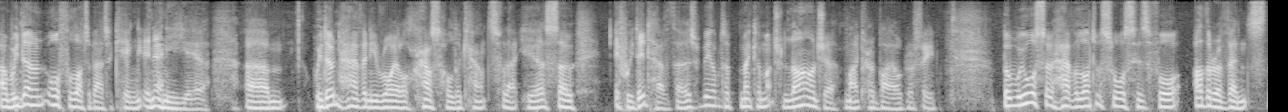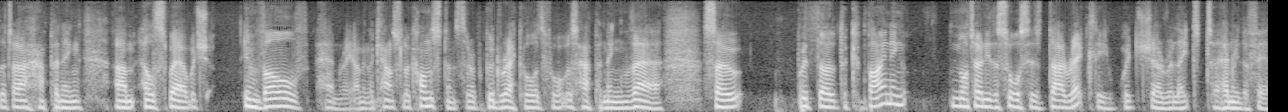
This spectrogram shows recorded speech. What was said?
And we know an awful lot about a king in any year. Um, we don't have any royal household accounts for that year, so if we did have those, we'd be able to make a much larger microbiography. But we also have a lot of sources for other events that are happening um, elsewhere, which involve Henry. I mean, the Council of Constance, there are good records for what was happening there. So, with the, the combining not only the sources directly which uh, relate to Henry V,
